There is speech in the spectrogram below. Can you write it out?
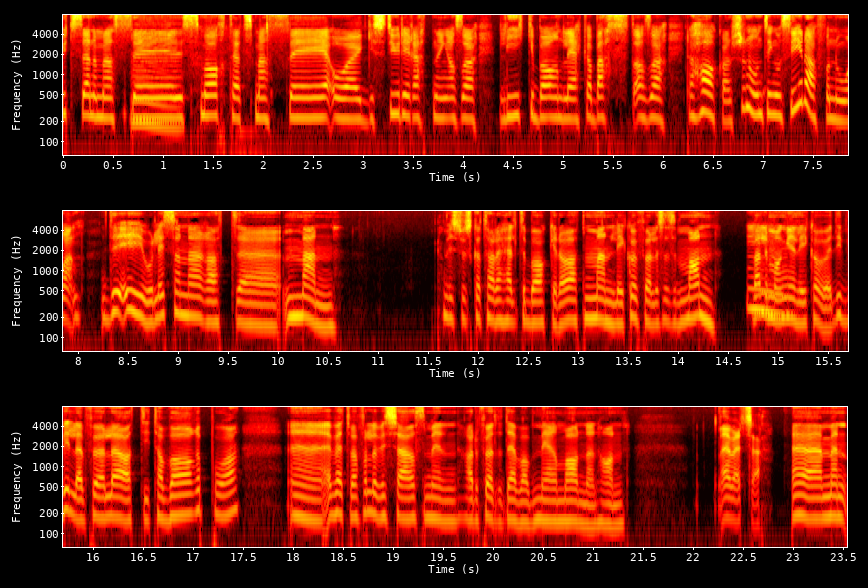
utseendemessig, smarthetsmessig og studieretning, altså like barn leker best, altså det har kanskje noen ting å si da, for noen. Det er jo litt sånn der at uh, menn Hvis du skal ta det helt tilbake, da. At menn liker å føle seg som mann. Veldig Mm. mange liker det. De vil føle at de tar vare på. Uh, jeg vet i hvert fall at hvis kjæresten min hadde følt at jeg var mer mann enn han Jeg vet ikke. Uh, men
